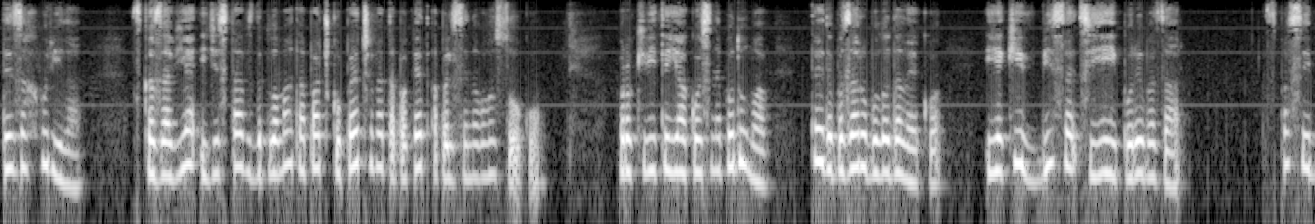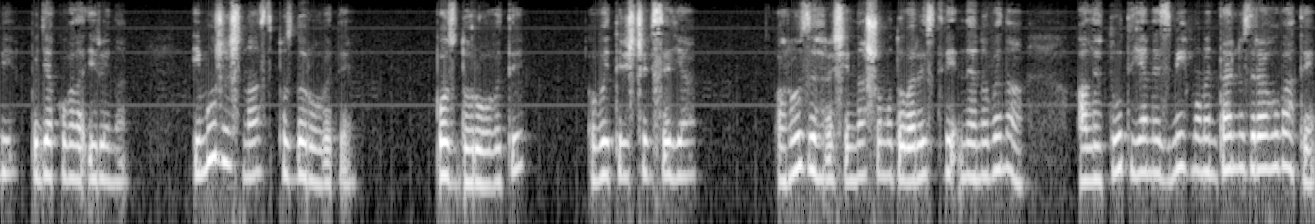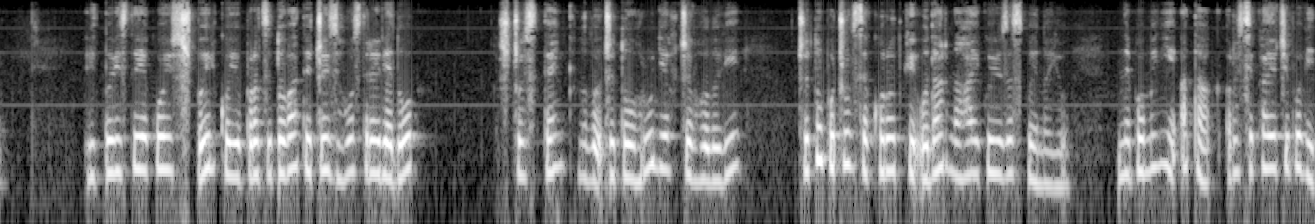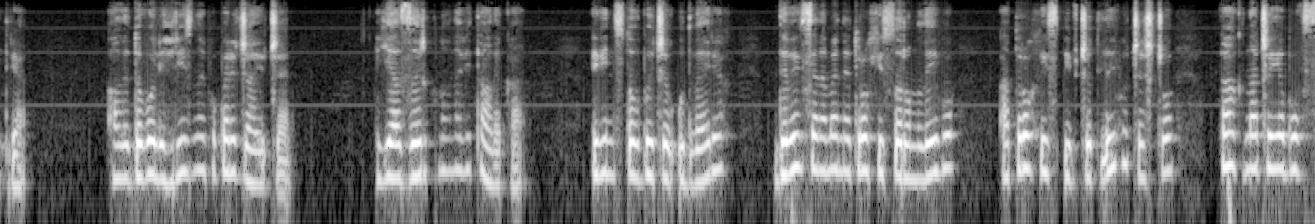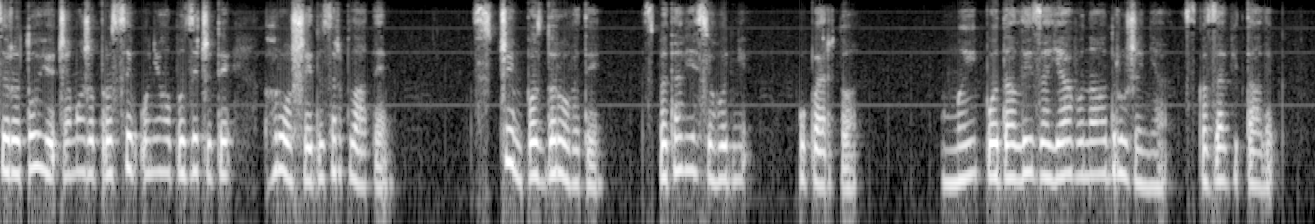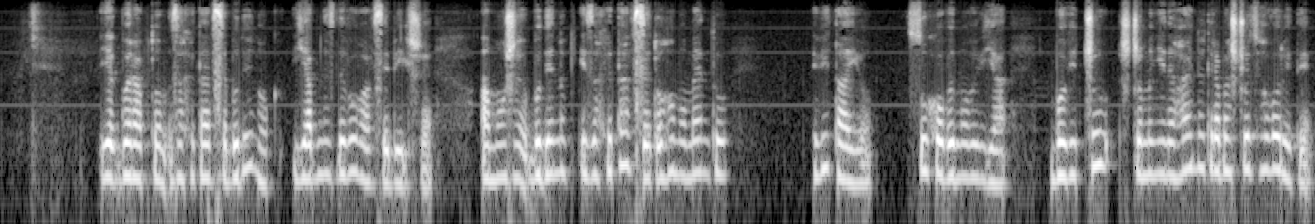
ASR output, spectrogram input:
ти захворіла, сказав я і дістав з дипломата пачку печива та пакет апельсинового соку. Про квіти якось не подумав, та й до базару було далеко. І який в біса цієї пори базар. Спасибі, подякувала Ірина. І можеш нас поздоровити. Поздоровити? витріщився я. Розіграші в нашому товаристві не новина, але тут я не зміг моментально зреагувати, відповісти якоюсь шпилькою, процитувати чийсь гострий рядок. Щось тенькнуло, чи то в грудях, чи в голові, чи то почувся короткий удар нагайкою за спиною. Не по мені, а так, розсікаючи повітря, але доволі грізно і попереджаючи. Я зиркнув на Віталика. Він стовбичив у дверях, дивився на мене трохи соромливо, а трохи співчутливо, чи що, так, наче я був сиротою, чи, може, просив у нього позичити грошей до зарплати. З чим поздоровити? спитав я сьогодні уперто. Ми подали заяву на одруження, сказав Віталик. Якби раптом захитався будинок, я б не здивувався більше. А може, будинок і захитався того моменту. Вітаю, сухо вимовив я, бо відчув, що мені негайно треба щось говорити.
